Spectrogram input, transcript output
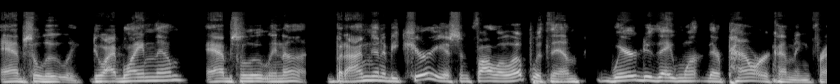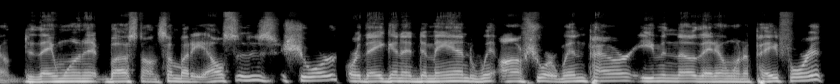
Absolutely. Do I blame them? Absolutely not but I'm going to be curious and follow up with them. Where do they want their power coming from? Do they want it bust on somebody else's shore? Or are they going to demand offshore wind power, even though they don't want to pay for it?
